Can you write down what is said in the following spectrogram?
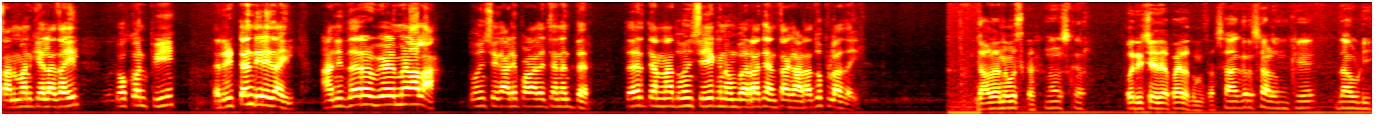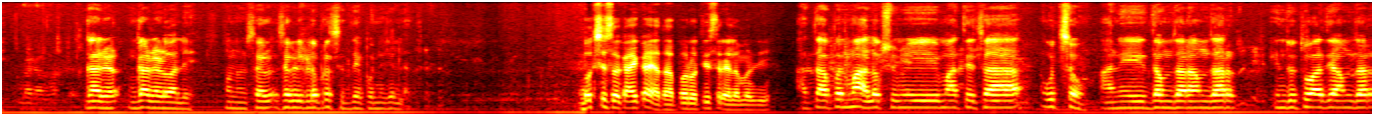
सन्मान केला जाईल. टोकन फी रिटर्न दिली जाईल. आणि जर वेळ मिळाला दोनशे गाडी पळाल्याच्या नंतर तर त्यांना दोनशे एक नंबरला त्यांचा गाडा दुपला जाईल. दादा नमस्कार. नमस्कार. परिचय द्या पाहिला तुमचा. सागर साळुंके दावडी गाडळ गाडळवाले म्हणून सग सगळीकडे प्रसिद्ध आहे पुणे जिल्ह्यात. बक्षीस काय काय आता? पर्व तिसऱ्याला मध्ये आता आपण महालक्ष्मी मातेचा उत्सव आणि दमदार आमदार हिंदुत्ववादी आमदार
